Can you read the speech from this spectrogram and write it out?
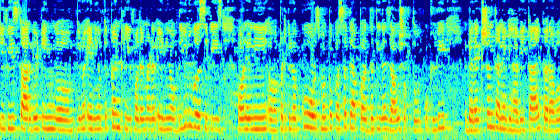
if he is targeting you know any of the country for that matter any of the universities or any particular course मग तो कसं त्या पद्धतीने जाऊ शकतो कुठली डायरेक्शन त्याने घ्यावी काय करावं.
